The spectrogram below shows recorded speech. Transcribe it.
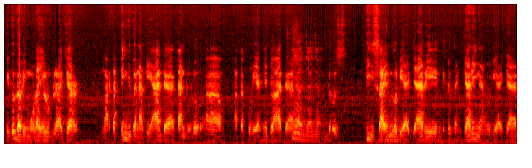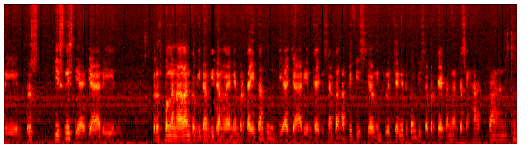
itu dari mulai lo belajar marketing juga nanti ada kan dulu eh, mata kuliahnya itu ada Iya, ada, ada. terus desain lo diajarin gitu kan jaringan lo diajarin terus bisnis diajarin terus pengenalan ke bidang-bidang lain yang berkaitan tuh diajarin kayak misalkan artificial intelligence itu kan bisa berkaitan dengan kesehatan Betul.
